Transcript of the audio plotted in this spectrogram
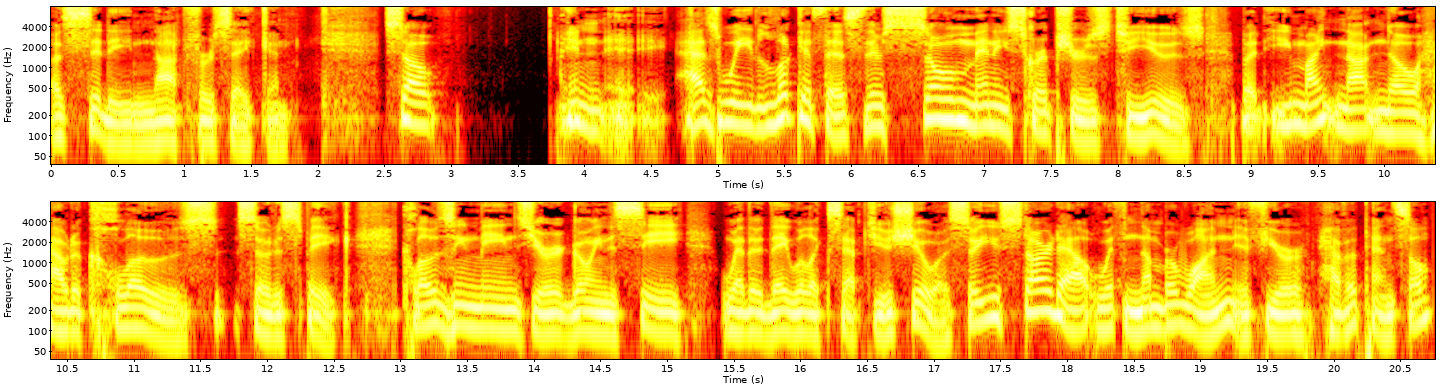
a city not forsaken. So in uh, as we look at this there's so many scriptures to use but you might not know how to close so to speak. Closing means you're going to see whether they will accept yeshua. So you start out with number 1 if you have a pencil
